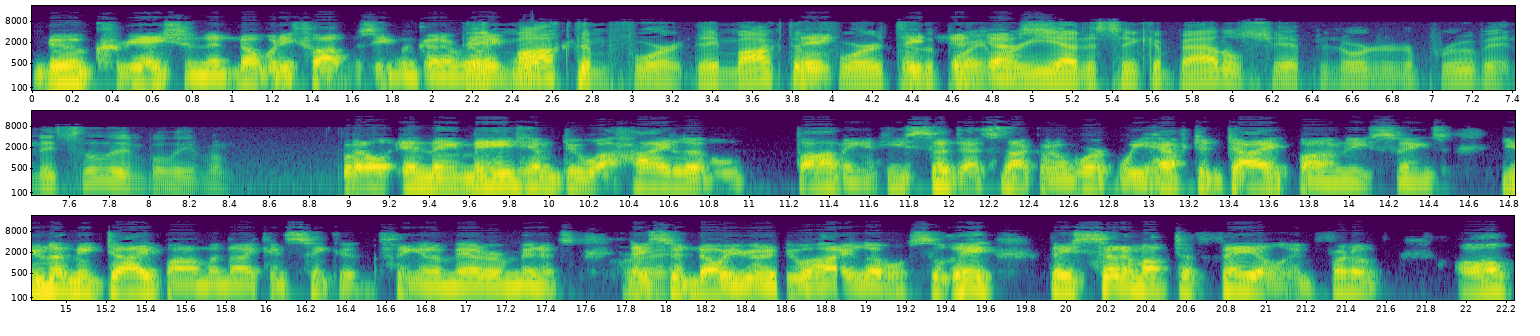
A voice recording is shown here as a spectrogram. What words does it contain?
new creation that nobody thought was even going to They really work. mocked him for it. They mocked him They- for it to the did, point where he had to sink a battleship in order to prove it, and they still didn't believe him. Well, and they made him do a high-level bombing, and he said that's not going to work. We have to dive bomb these things. You let me dive bomb, and I can sink a thing in a matter of minutes. They said no, you're going to do a high level. So they they set him up to fail in front of all.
